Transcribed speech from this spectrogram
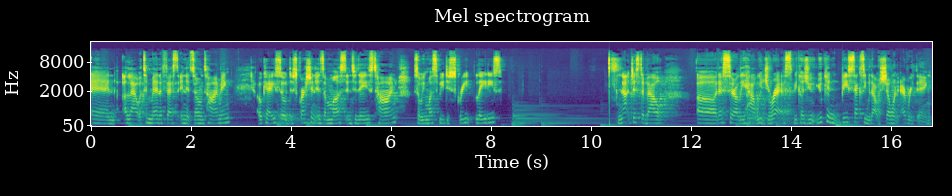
and allow it to manifest in its own timing. Okay, so discretion is a must in today's time. So we must be discreet, ladies. Not just about uh, necessarily how we dress, because you you can be sexy without showing everything.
